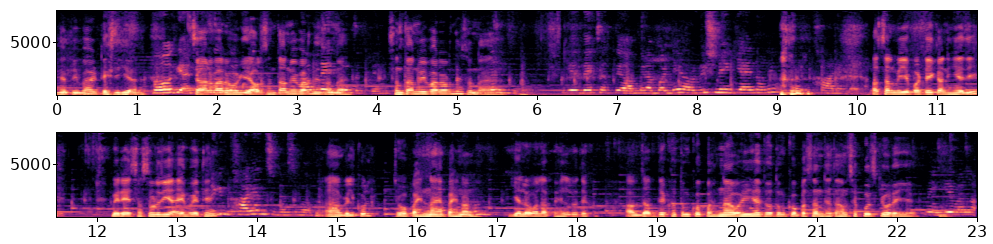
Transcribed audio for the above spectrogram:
Happy birthday Jiya. हो गया चार बार हो गया। और संतानवे बार नहीं सुनना है संतानवे बार और नहीं सुनना है? ये देख सकते हो आप मेरा बर्थडे और विश नहीं किया इन्होंने। असल में ये बर्थडे का नहीं है जी। मेरे ससुर जी आए हुए थे। हैं हाँ बिल्कुल। जो पहनना है पहनो ना। येलो वाला पहन लो देखो। अब जब देखो तुमको पहनना वही है जो तुमको पसंद है तो हमसे पूछ क्यों रही है? नहीं ये वाला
